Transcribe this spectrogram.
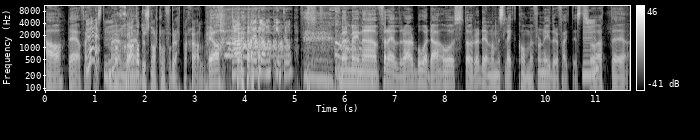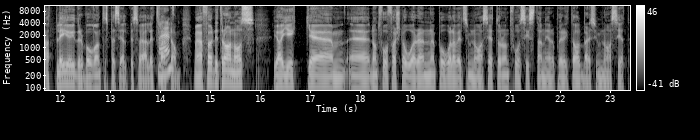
Ja, det är jag Du är det? faktiskt. Mm. Vad Men, skönt eh, att du snart kommer få berätta själv. Ja, Ja, var det ett långt intro? men mina föräldrar båda och större delen av min släkt kommer från Ydre faktiskt. Mm. Så att, eh, att bli Ydrebo var inte speciellt besvärligt, Nej. tvärtom. Men jag är född i Tranås. Jag gick eh, eh, de två första åren på Hålavedsgymnasiet och de två sista nere på Erik Dahlbergs gymnasiet.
